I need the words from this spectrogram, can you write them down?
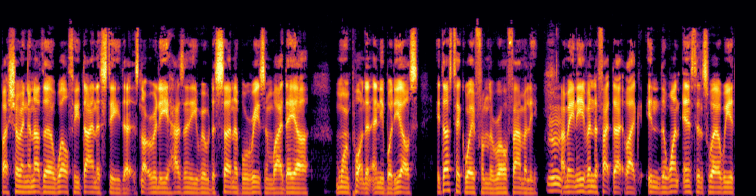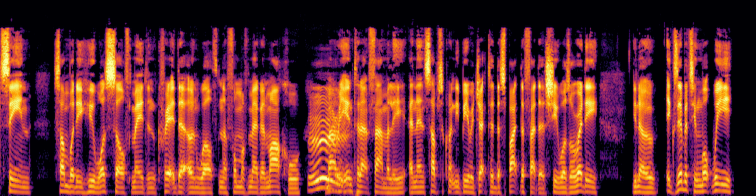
by showing another wealthy dynasty that it's not really has any real discernible reason why they are more important than anybody else. It does take away from the royal family. Mm. I mean, even the fact that like in the one instance where we had seen somebody who was self-made and created their own wealth in the form of Meghan Markle mm. marry into that family and then subsequently be rejected despite the fact that she was already, you know, exhibiting what we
